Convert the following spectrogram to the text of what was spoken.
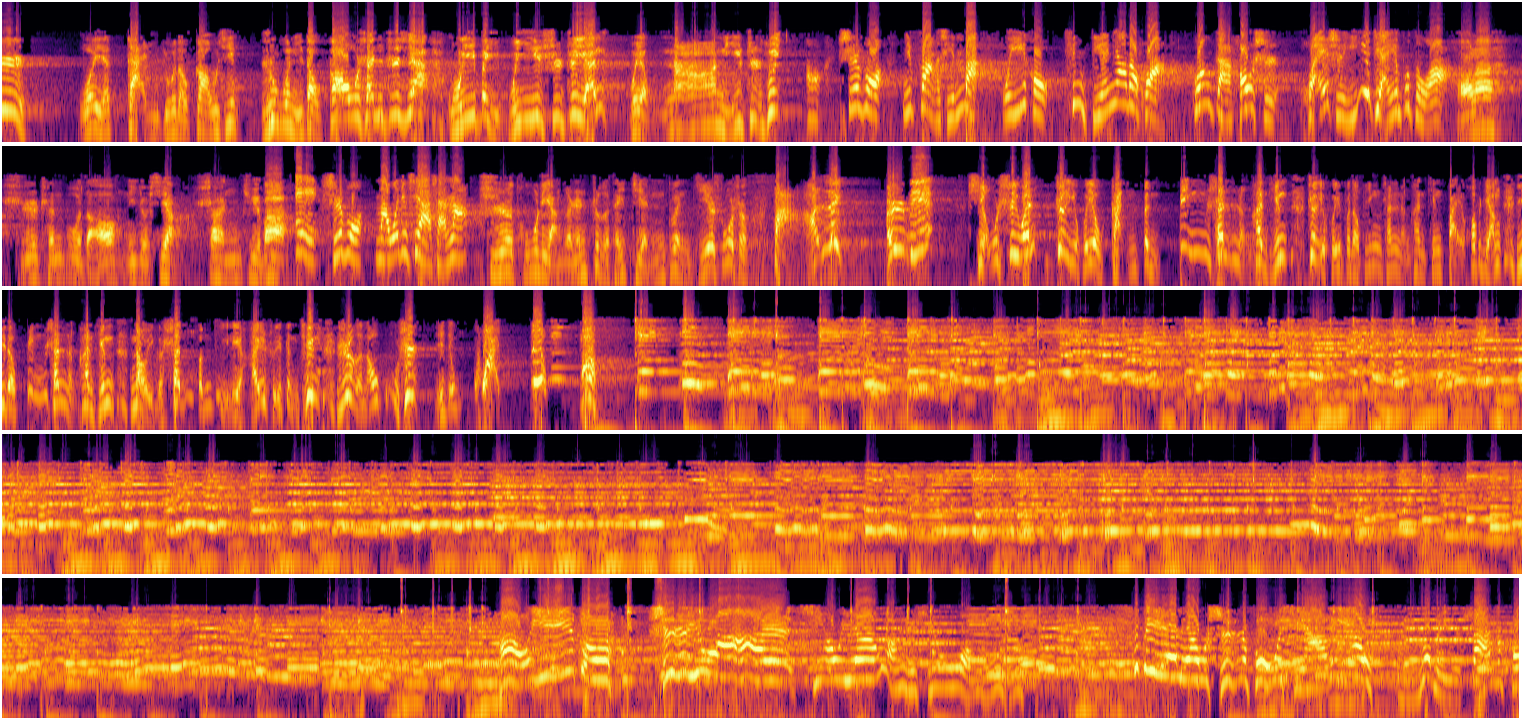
我也感觉到高兴。如果你到高山之下违背为师之言，我要拿你治罪。哦，师傅，你放心吧，我以后听爹娘的话，光干好事，坏事一件也不做。好了，时辰不早，你就下山去吧。哎，师傅，那我就下山了。师徒两个人这才简短结说，是洒泪而别。小石原这一回要赶奔冰山冷汉亭，这一回不到冰山冷汉亭，百花不讲；一到冰山冷汉亭，闹一个山崩地裂，海水澄清，热闹故事也就快了啊。师傅下了峨眉山峰，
